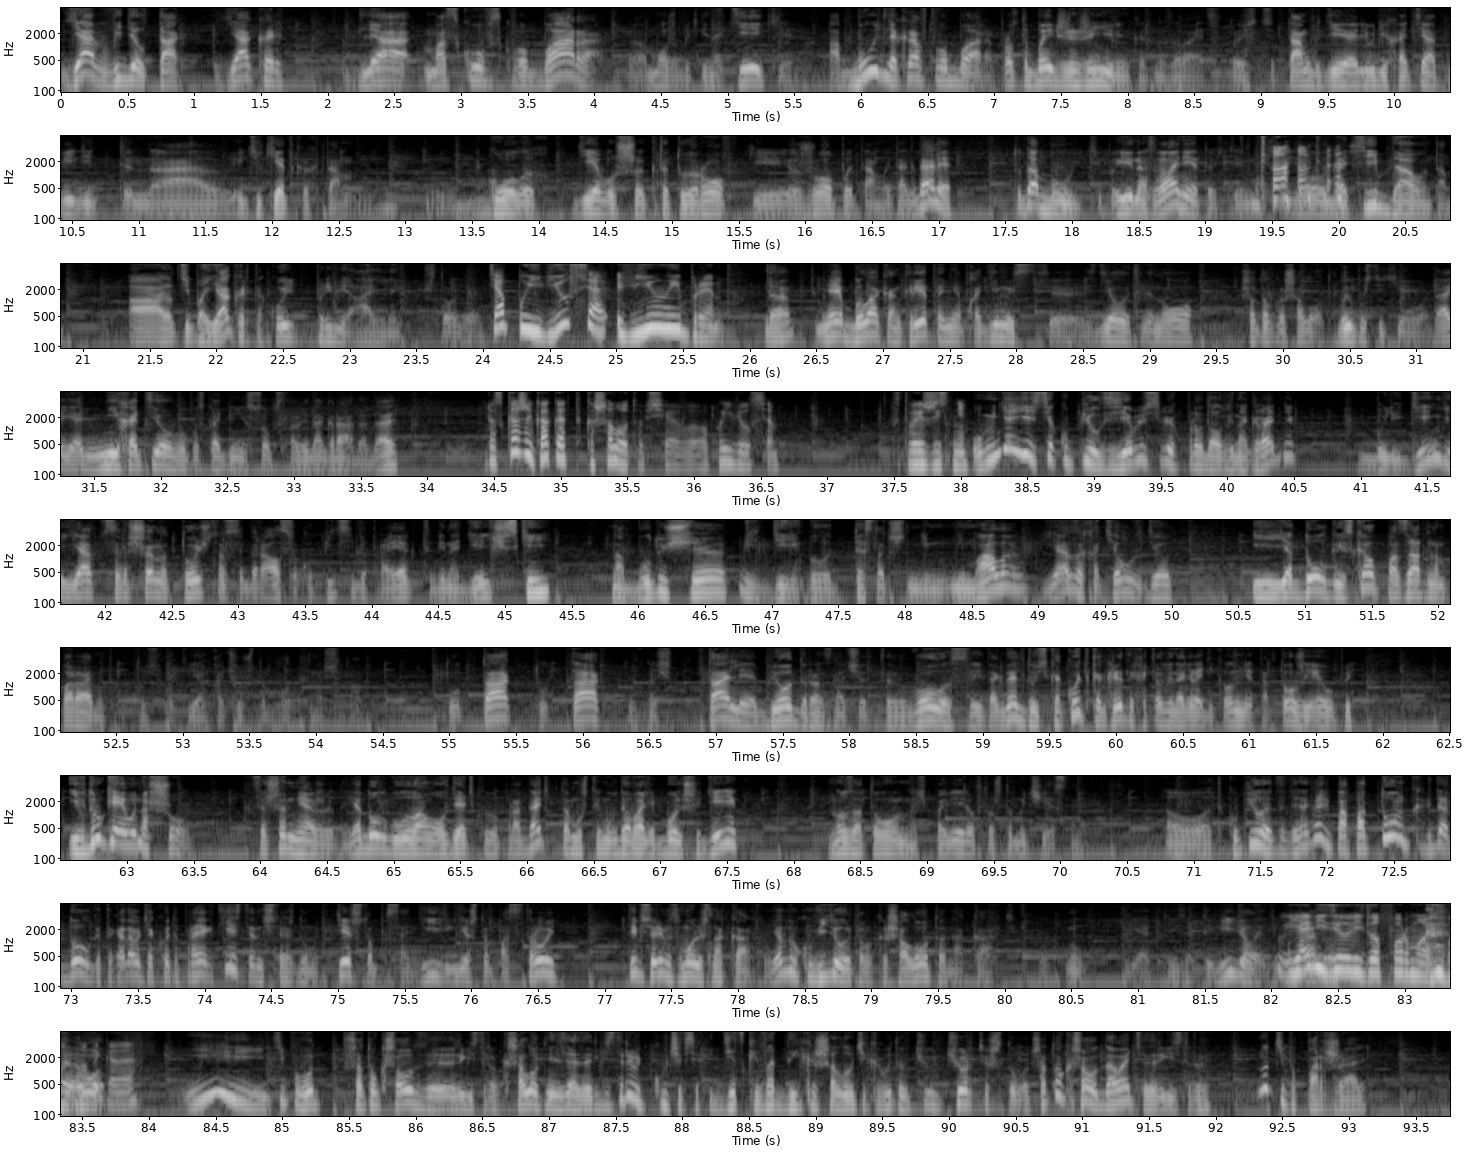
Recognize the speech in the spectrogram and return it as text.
Я видел так. Якорь для московского бара, э, может быть, винотеки, а буй для крафтового бара. Просто бейдж инжиниринг это называется. То есть там, где люди хотят видеть на этикетках там голых девушек, татуировки, жопы там и так далее, туда буй. Типа, и название, то есть можешь Да, его да. логотип, да, он там. А типа якорь такой премиальный, что ли. У тебя появился винный бренд. Да. У меня была конкретная необходимость э, сделать вино Шато Кашалот, выпустить его, да. Я не хотел выпускать ни из собственного винограда, да. Расскажи, как этот кашалот вообще э, появился в твоей жизни? У меня есть, я купил землю себе, продал виноградник, были деньги, я совершенно точно собирался купить себе проект винодельческий на будущее. Денег было достаточно нем- немало, я захотел сделать. И я долго искал по заданным параметрам. То есть вот я хочу, чтобы вот, значит, вот тут так, тут так, тут, значит, талия, бедра, значит, э, волосы и так далее. То есть какой-то конкретный хотел виноградник. Он мне там тоже, я его... при- И вдруг я его нашел. Совершенно неожиданно. Я долго уламывал дядьку его продать, потому что ему давали больше денег, но зато он, значит, поверил в то, что мы честные. Вот. Купил этот виноградник, а потом, когда долго, ты когда у тебя какой-то проект есть, ты начинаешь думать, где что посадить, где что построить, ты все время смотришь на карту. Я вдруг увидел этого кашалота на карте. Вот, ну, я не знаю, ты видела? Я показывал. видела, видела форма Вот. такая, И типа вот шато кашалот зарегистрировал. Кашалот нельзя зарегистрировать, куча всякой детской воды, кашалоте, какой-то черти что. Вот шато кашалот давайте зарегистрируем. Ну, типа поржали.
